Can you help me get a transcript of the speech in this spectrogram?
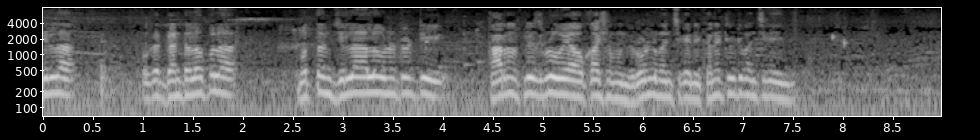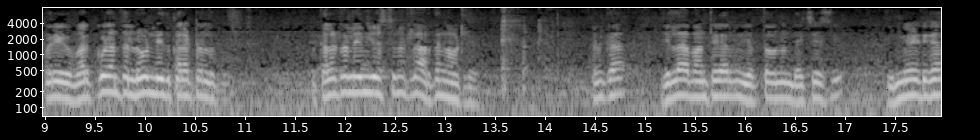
జిల్లా ఒక గంట లోపల మొత్తం జిల్లాలో ఉన్నటువంటి కార్నర్ ప్లేస్ కూడా పోయే అవకాశం ఉంది. రోడ్లు మంచిగా అయినాయి కనెక్టివిటీ మంచిగా అయింది మరి వర్క్ కూడా అంత లోడ్ లేదు కలెక్టర్లకు. కలెక్టర్లు ఏం చేస్తున్నట్లు అర్థం కావట్లేదు. కనుక జిల్లా మంత్రి గారికి నేను చెప్తా ఉన్నాను దయచేసి ఇమ్మీడియట్గా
